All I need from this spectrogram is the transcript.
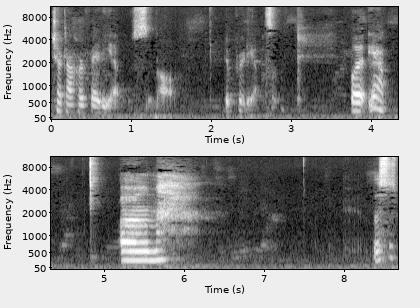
check out her videos and all. They're pretty awesome. But yeah. Um this is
